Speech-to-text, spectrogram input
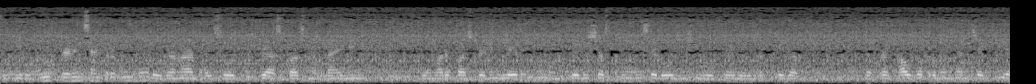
चूँकि रिक्रूट ट्रेनिंग सेंटर भी है, रोज़ाना ढाई सौ के आसपास महिलाएँ भी जो हमारे पास ट्रेनिंग ले रही हैं, उनके भी शस्त्र यहीं से रोज इशू होते हैं, रोज रखे जाते हैं। रख रखाव का प्रबंधन चेक किया।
